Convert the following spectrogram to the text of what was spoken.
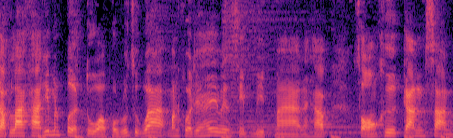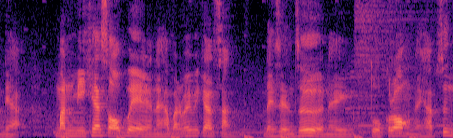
กับราคาที่มันเปิดตัว ผมรู้สึกว่ามันควรจะให้เป็น 10 บิตมานะครับสองคือการสั่นเนี่ย มันมีแค่ซอฟต์แวร์นะครับ มันไม่มีการสั่นในเซ็นเซอร์ในตัวกล้องนะครับ ซึ่ง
